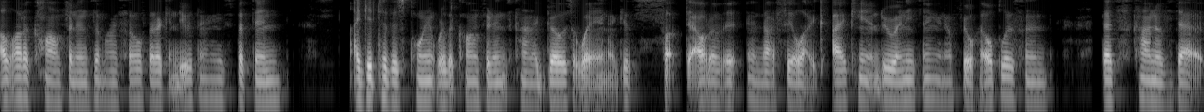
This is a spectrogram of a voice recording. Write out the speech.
a lot of confidence in myself that I can do things. But then I get to this point where the confidence kind of goes away and I get sucked out of it and I feel like I can't do anything and I feel helpless and that's kind of that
